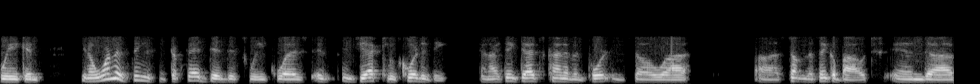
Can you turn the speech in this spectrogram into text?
week, and you know, one of the things that the Fed did this week was inject liquidity and I think that's kind of important. So uh, uh, something to think about. And uh,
